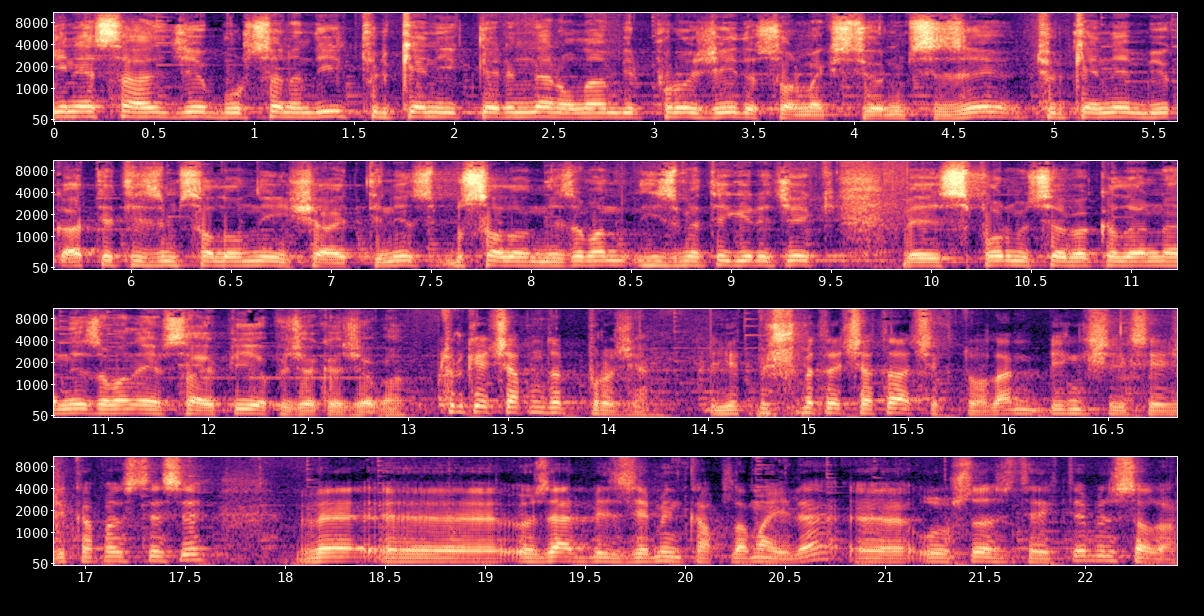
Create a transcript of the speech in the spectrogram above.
Yine sadece Bursa'nın değil Türkiye'nin ilklerinden olan bir projeyi de sormak istiyorum size. Türkiye'nin en büyük atletizm salonunu inşa ettiniz. Bu salon ne zaman hizmete girecek ve spor müsabakalarına ne zaman ev sahipliği yapacak acaba? Türkiye çapında bir proje. 73 metre çatı açıkta olan 1000 kişilik seyirci kapasitesi ve e, özel bir zemin kaplama ile e, uluslararası nitelikte bir salon.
